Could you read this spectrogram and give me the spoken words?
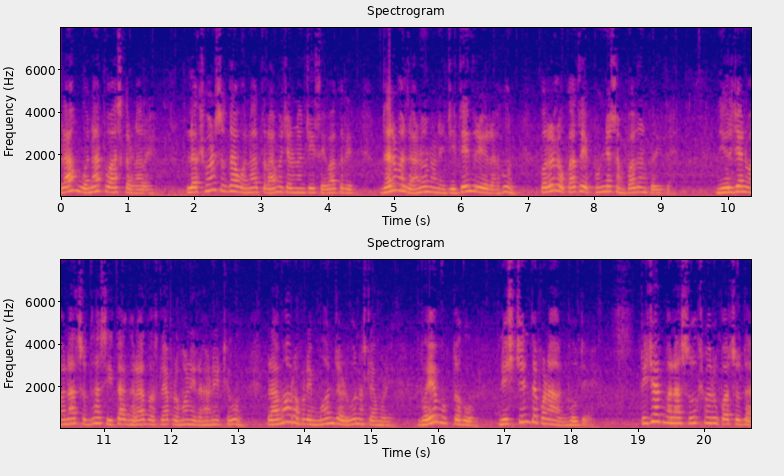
राम वनात वास करणार आहे. लक्ष्मण सुद्धा वनात रामचरणांची सेवा करीत धर्म जाणून आणि जितेंद्रिय राहून परलोकाचे पुण्य संपादन करीत आहे. निर्जन वनात सुद्धा सीता घरात असल्याप्रमाणे राहणे ठेवून रामावर आपले मन जडवून असल्यामुळे भयमुक्त होऊन निश्चिंतपणा अनुभवते. आहे तिच्यात मला सूक्ष्म रूपात सुद्धा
